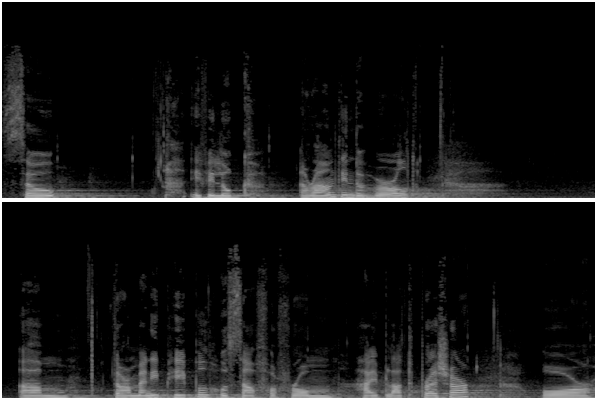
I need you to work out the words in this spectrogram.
So, if we look around in the world, um, there are many people who suffer from high blood pressure or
